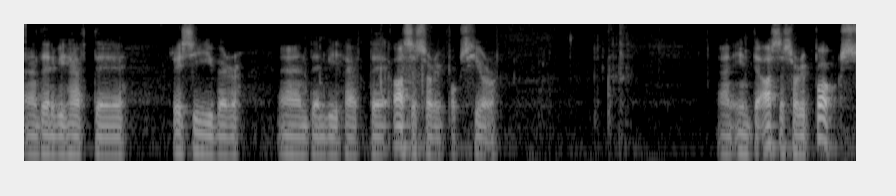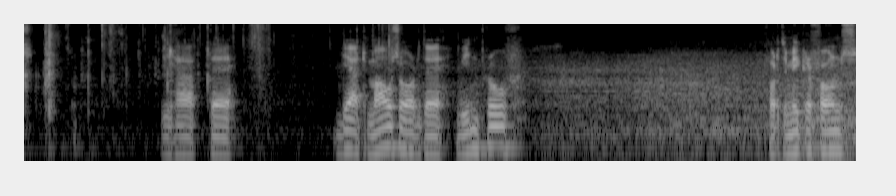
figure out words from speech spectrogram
and then we have the receiver and then we have the accessory box here and in the accessory box we have the dead mouse or the windproof for the microphones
